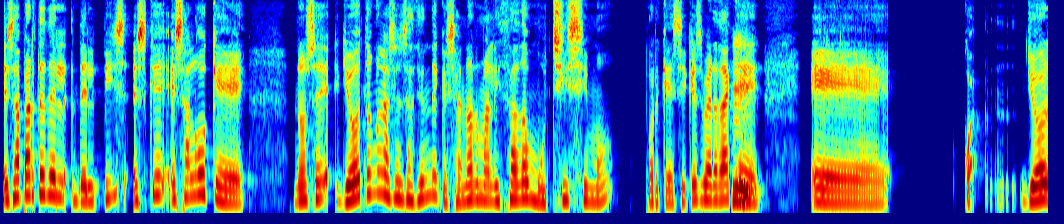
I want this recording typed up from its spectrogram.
Esa parte del, del, PIS es que es algo que, no sé, yo tengo la sensación de que se ha normalizado muchísimo, porque sí que es verdad que mm. eh, yo,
